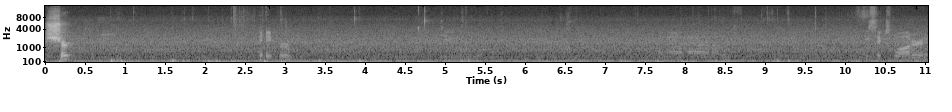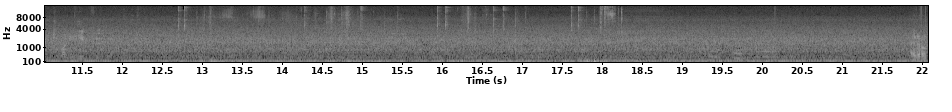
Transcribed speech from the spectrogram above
Sure. Paper. You. I now have 56 water and 28 food. I don't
